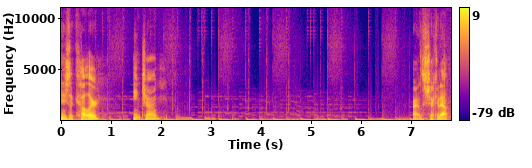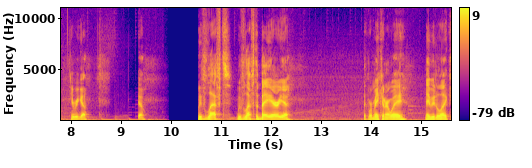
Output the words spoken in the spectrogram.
Change the color. Paint job. All right, let's check it out. Here we go. Go. We've left. We've left the Bay Area. Like we're making our way, maybe to like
